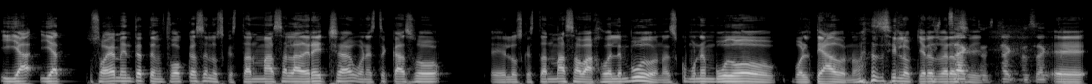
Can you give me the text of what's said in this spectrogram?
y ya, ya pues obviamente te enfocas en los que están más a la derecha, o en este caso, eh, los que están más abajo del embudo, ¿no? Es como un embudo volteado, ¿no? si lo quieres ver así. Exacto, exacto. Eh,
